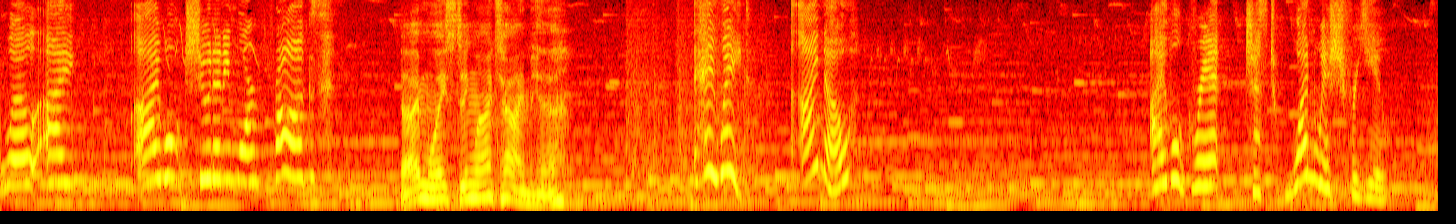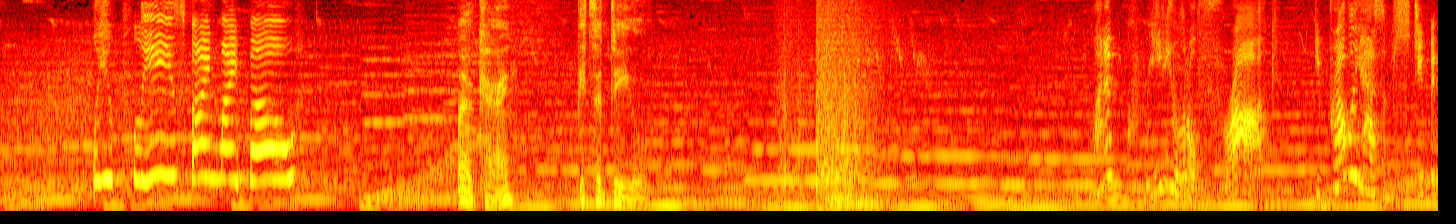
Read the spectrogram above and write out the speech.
Well, I. I won't shoot any more frogs. I'm wasting my time here. Hey, wait! I know! I will grant just one wish for you. Will you please find my bow? Okay, it's a deal. What a greedy little frog. He probably has some stupid,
